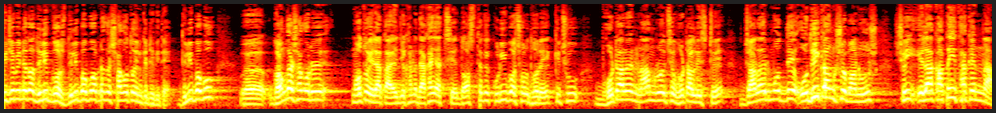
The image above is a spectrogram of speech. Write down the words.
বিজেপি নেতা দিলীপ ঘোষ। দিলীপ বাবু আপনাকে স্বাগত এনকে টিভিতে দিলীপ বাবু গঙ্গাসাগরের মতো এলাকায় যেখানে দেখা যাচ্ছে দশ থেকে কুড়ি বছর ধরে কিছু ভোটারের নাম রয়েছে ভোটার লিস্টে যাদের মধ্যে অধিকাংশ মানুষ সেই এলাকাতেই থাকেন না।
